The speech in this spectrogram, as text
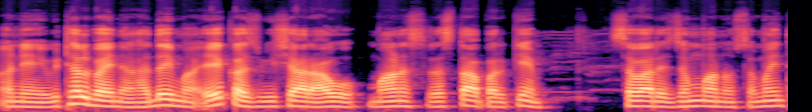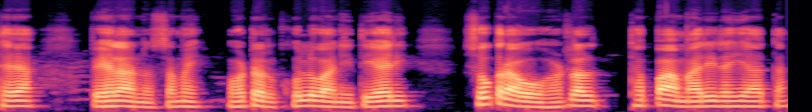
અને વિઠ્ઠલભાઈના હૃદયમાં એક જ વિચાર, આવો, માણસ રસ્તા પર કેમ? સવારે જમવાનો સમય થયા, પહેલાંનો સમય, હોટલ ખુલવાની તૈયારી. છોકરાઓ હોટલ થપ્પા મારી રહ્યા હતા.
